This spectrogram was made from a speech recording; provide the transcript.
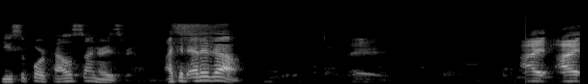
Do you support Palestine or Israel? I could edit it out. I I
